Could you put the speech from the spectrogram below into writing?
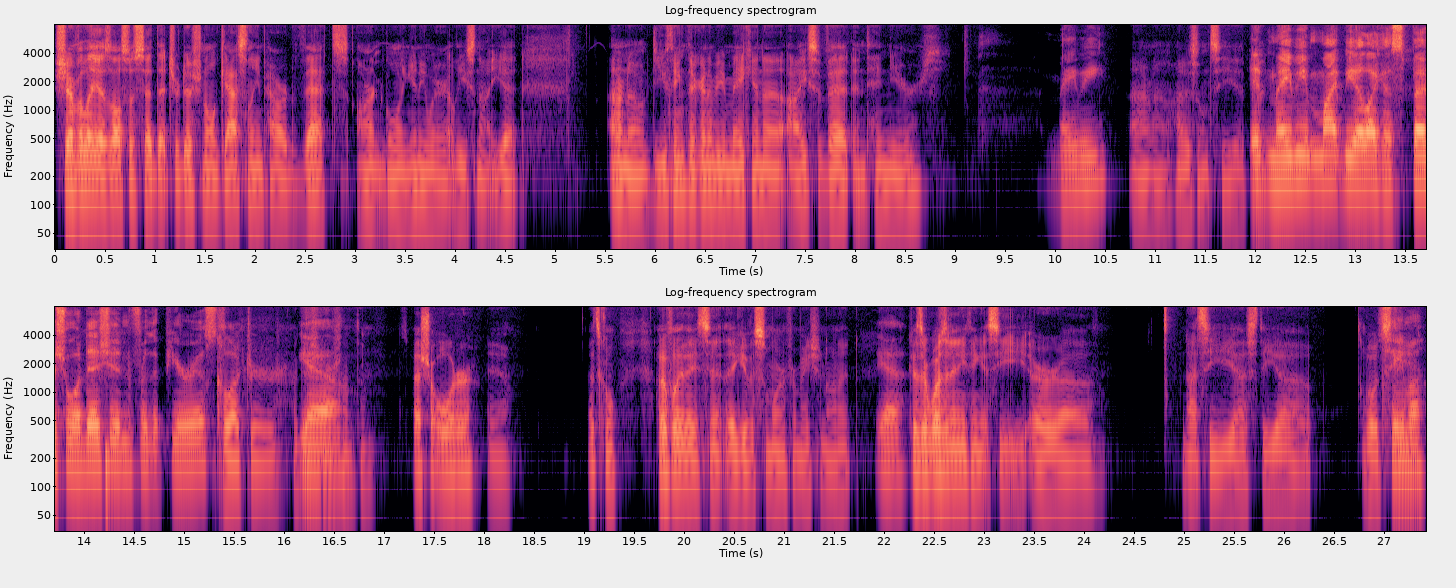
Chevrolet has also said that traditional gasoline powered Vets aren't going anywhere, at least not yet. I don't know. Do you think they're going to be making an ICE Vet in 10 years? Maybe I don't know. I just don't see it. it maybe it might be a, like a special edition for the purist. collector edition or something. special order. Yeah. That's cool. Hopefully they sent, they give us some more information on it. Yeah, because there wasn't anything at CE or uh, not CES. The uh, what's the- SEMA.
